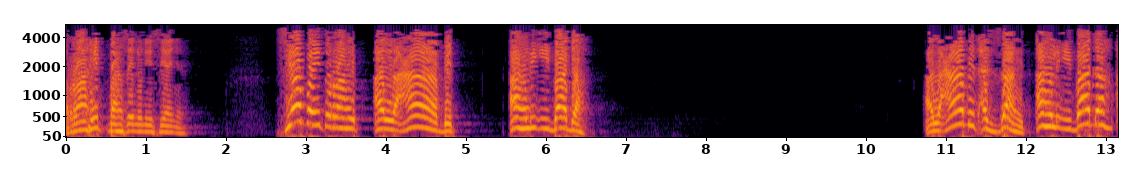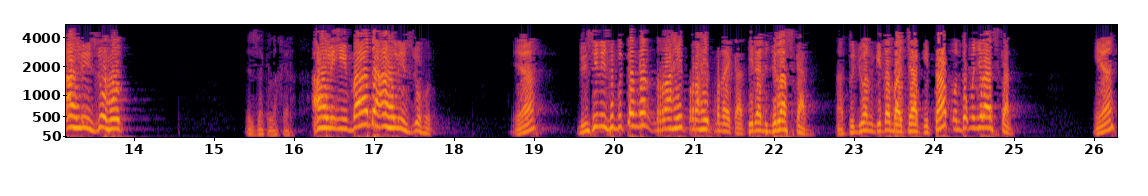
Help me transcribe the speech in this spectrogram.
Rahib bahasa Indonesianya. Siapa itu rahib? Al-abid ahli ibadah. Al-abid az-zahid, ahli ibadah, ahli zuhud. Khair. Ahli ibadah, ahli zuhud. Ya. Di sini disebutkan kan rahib-rahib mereka, tidak dijelaskan. Nah, tujuan kita baca kitab untuk menjelaskan. Ya,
